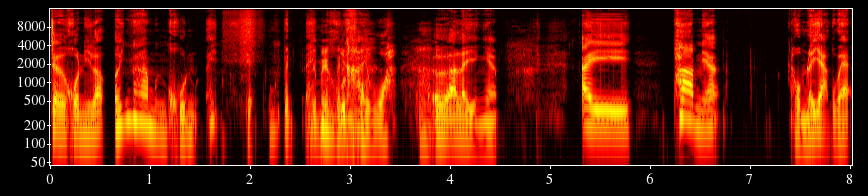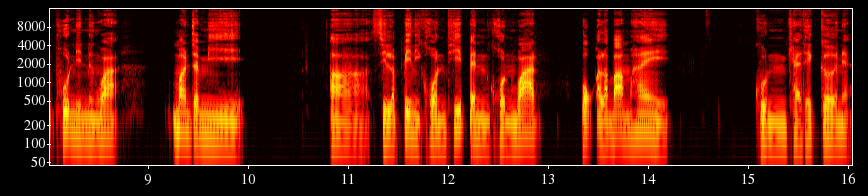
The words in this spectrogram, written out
เจอคนนี้แล้ว เอ้ย หน้ามึงคุ้น เอ้ยเดี๋ยวมึงเป็นหรือมึงเป็นคุ้นใครวะ เออ อะไรอย่างเงี้ย ไอภาพเนี้ย ผมเลยอยากแวะพูดนิดนึงว่า มันจะมีอ่าศิลปินอีกคนที่เป็นคนวาดปกอัลบั้มให้คุณ Caretaker เนี่ย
